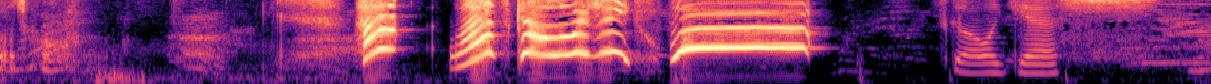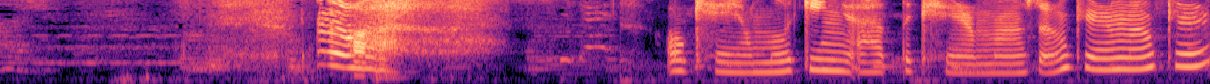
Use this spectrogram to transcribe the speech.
let's go. Ha! Let's go, Luigi! Woo! Let's go, I guess. Ugh. Okay, I'm looking at the cameras. Okay, okay.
